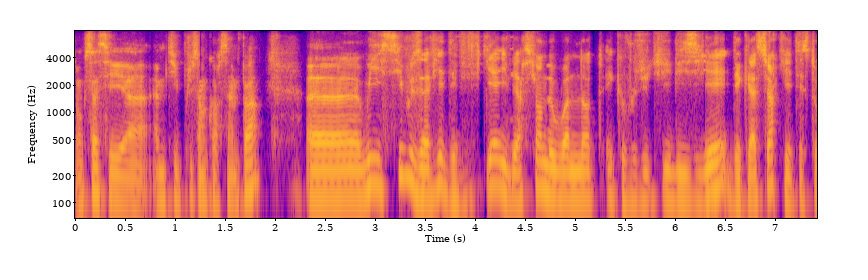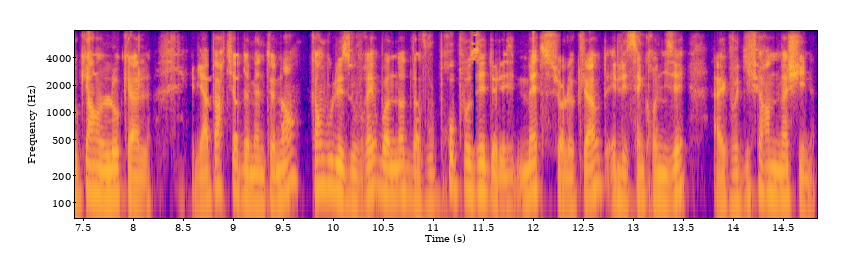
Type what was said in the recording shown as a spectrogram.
Donc ça, c'est euh, un petit plus encore sympa. Euh, oui, si vous aviez des vieilles versions de OneNote et que vous utilisiez des classeurs qui étaient stockés en local, eh bien à partir de maintenant, quand vous les ouvrez, OneNote va vous proposer de les mettre sur le cloud et de les synchroniser avec vos différentes machines.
